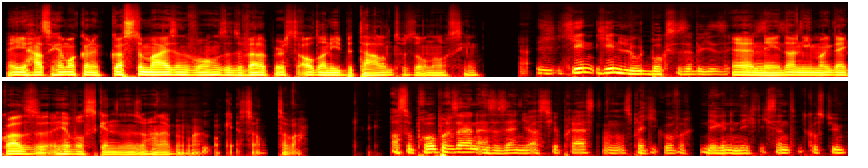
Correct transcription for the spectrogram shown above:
en je gaat ze helemaal kunnen customizen volgens de developers, al dan niet betalend, we zullen nog zien. Ja, geen, geen lootboxes hebben gezien. Eh, nee, dat niet, maar ik denk wel dat ze heel veel skins en zo gaan hebben, maar oké, zo, ça va. Als ze proper zijn en ze zijn juist geprijsd, en dan spreek ik over 99 cent het kostuum,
